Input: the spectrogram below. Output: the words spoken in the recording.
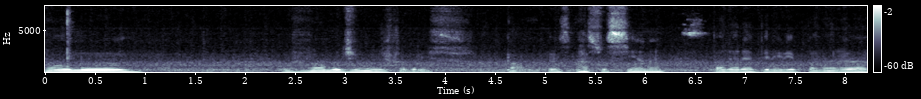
Vamos. Vamos de onde, Fabrício? Calma, raciocina. Parará, piriri, parará.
